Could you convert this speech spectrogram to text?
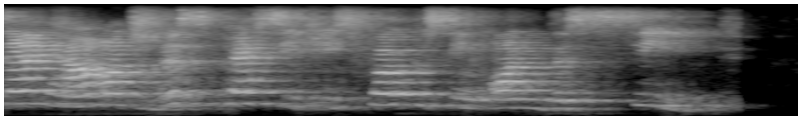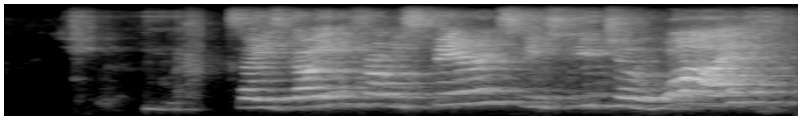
understand how much this passage is focusing on the seed. So he's going from his parents to his future wife,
